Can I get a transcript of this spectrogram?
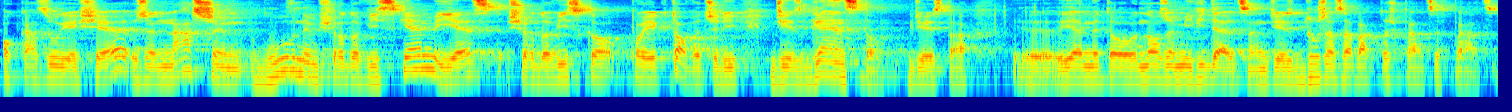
okazuje się, że naszym głównym środowiskiem jest środowisko projektowe, czyli gdzie jest gęsto, gdzie jest ta, jemy to nożem i widelcem, gdzie jest duża zawartość pracy w pracy.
